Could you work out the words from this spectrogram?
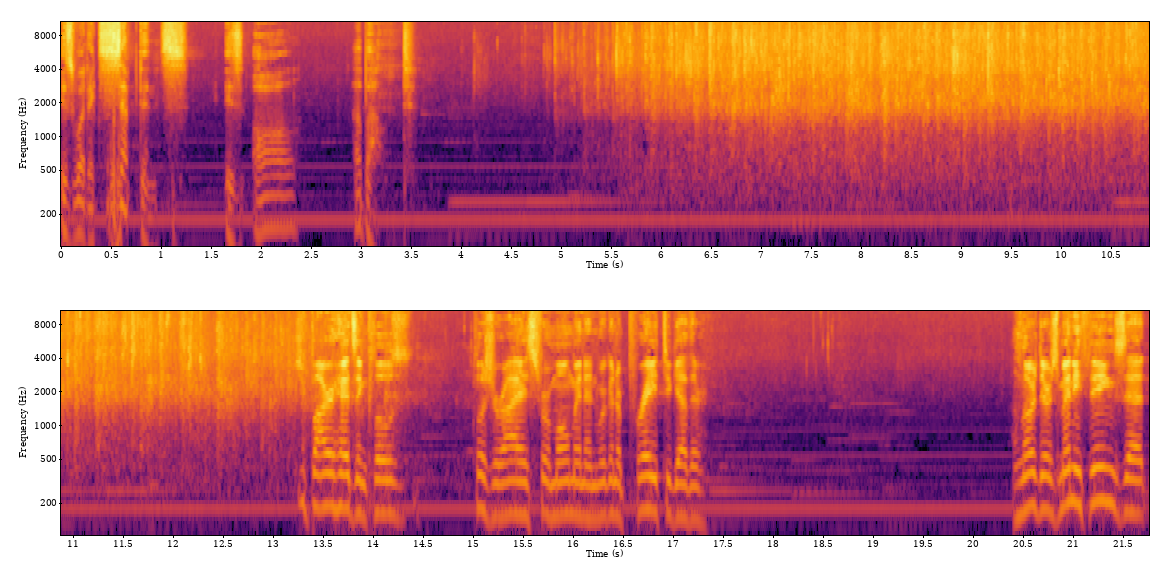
is what acceptance is all about. You bow your heads and close, close your eyes for a moment, and we're going to pray together. And Lord, there's many things that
